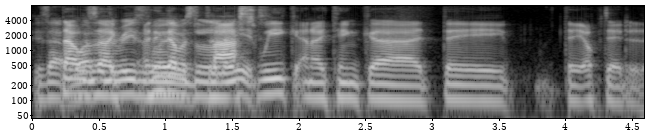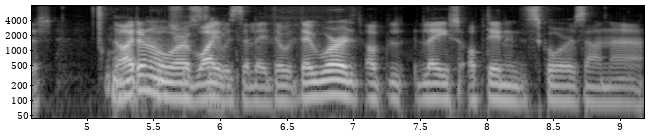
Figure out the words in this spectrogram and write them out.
Is that, that one was of the like I think that was delayed? last week, and I think uh, they they updated it. No, I don't know where, why it was delayed. They, they were up late updating the scores on uh,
